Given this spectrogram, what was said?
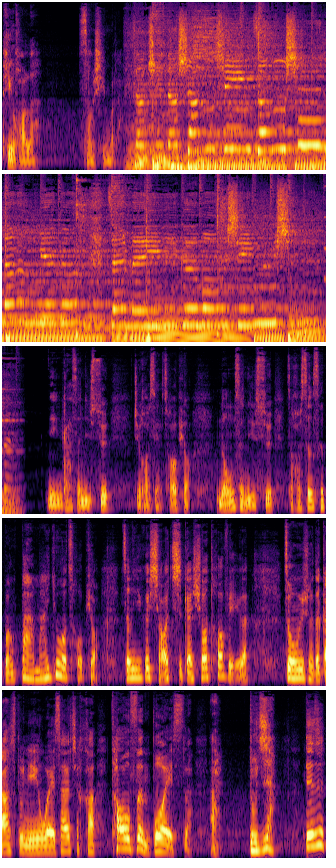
听好了，伤心勿啦？早知道伤心总是难免的，人家十二岁就好赚钞票，侬十二岁只好伸手帮爸妈要钞票，整一个小乞丐、小讨饭的。终于晓得介许多人为啥要去喝掏粪 boys 了，啊，妒忌啊！但是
